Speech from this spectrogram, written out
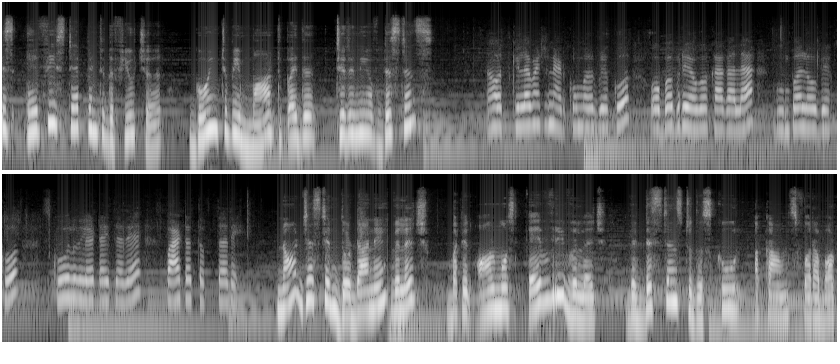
is every step into the future going to be marked by the tyranny of distance? ನಾವು ಹತ್ತು ಕಿಲೋಮೀಟ್ರ್ ನಡ್ಕೊಂಡ್ ಬರಬೇಕು ಒಬ್ಬೊಬ್ರು ಹೋಗೋಕ್ಕಾಗಲ್ಲ ಗುಂಪಲ್ಲಿ ಹೋಗ್ಬೇಕು ಸ್ಕೂಲ್ಗೆ ಲೇಟ್ ಆಯ್ತದೆ ಪಾಠ ತಪ್ತದೆ Not just in Dodane village, but in almost every village, the distance to the school accounts for about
